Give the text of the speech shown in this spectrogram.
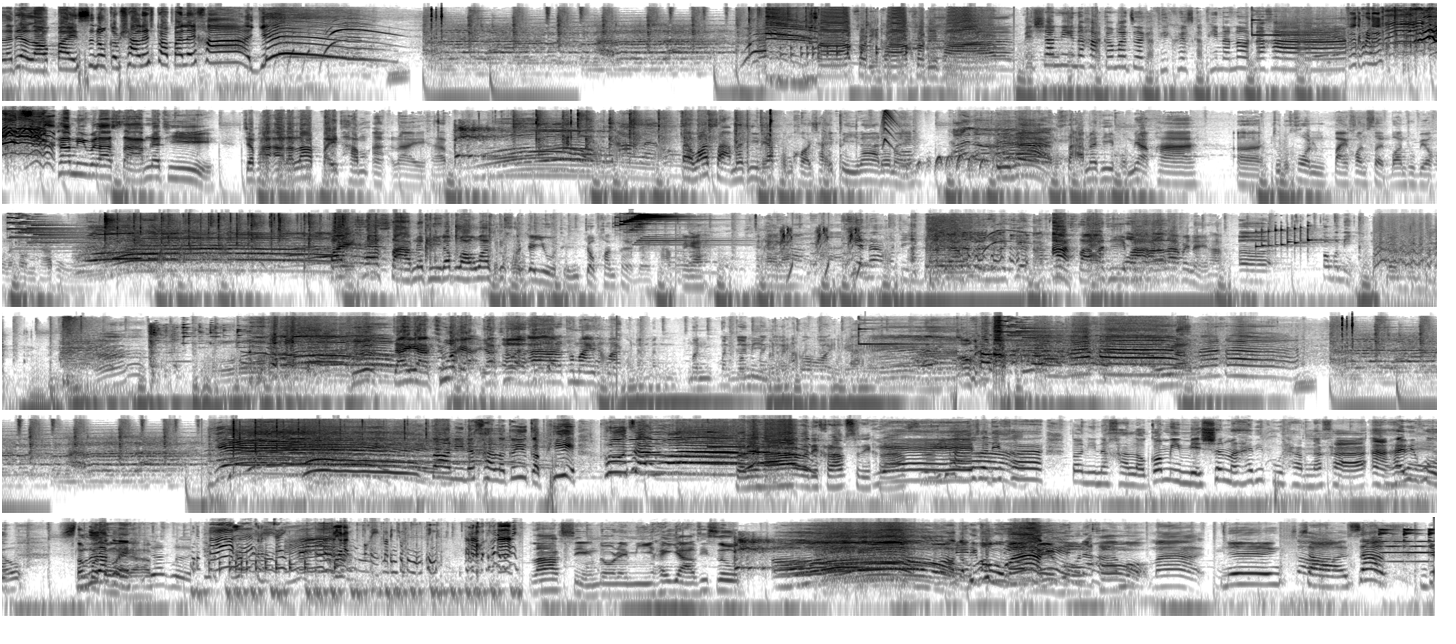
แล้วเดี๋ยวเราไปสนุกกับ Challenge ต่อไปเลยค่ะ เย้ ครับ สวัสดีครับ สวัสดีครับ มิชชั่นนี้นะคะก็มาเจอกับพี่คริสกับพี่นันนนท์นะคะ ถ้ามีเวลา 3 นาที จะพาอาราล่าไปทำอะไรครับ แต่ว่า 3 นาทีเนี้ยผมขอใช้ปีหน้าได้ไหม ปีหน้า 3 นาทีผมอยากพาเอ่อทุกๆคนไปคอนเสิร์ตบอลทูเบลของนักนนท์ครับไปแค่ 3 นาทีรับรองว่าทุกคนจะอยู่ถึงจบคอนเสิร์ตเลยครับเป็นไงได้นะเครียดนะจริงเครียดนะพูดอย่างนี้เครียดนะอะสามนาทีพาอาราล่าไปไหนครับ เออต้องบะหมี่คือ ใจอยากช่วยอะอยากช่วยอ่าทำไมทำไมมันมันมันมันเกินมันไม่อร่อยเอาครับมากค่ะเอาครับมากค่ะเย้ตอนนี้นะคะเราก็อยู่กับพี่ผู้จัดวาสวัสดีครับ สวัสดีครับ สวัสดีครับ เย้สวัสดีค่ะ ตอนนี้นะคะเราก็มีมิชชั่นมาให้พี่ภูทำนะคะ อะให้พี่ภูต้องกดเลือกตรงไหนเลยนะครับเลือกเลย ลากเสียงโดเรมีให้ยาวที่สุด โอ้เหมาะกับพี่ภูมากเป็นพี่ภูนะคะ vocal เหมาะมากหนึ่งสสองสามโด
